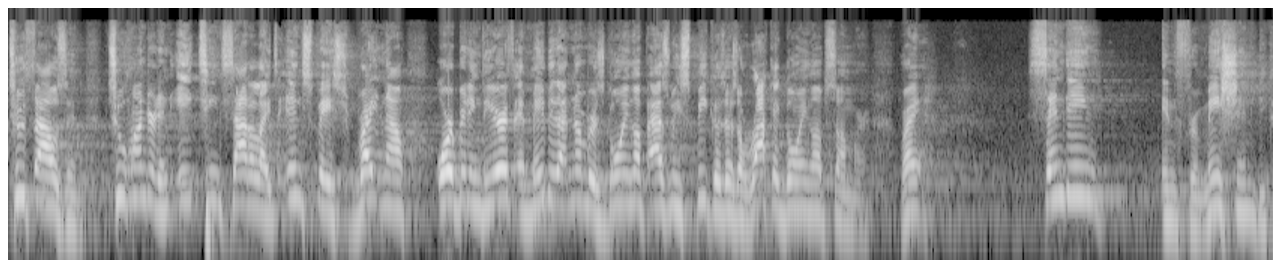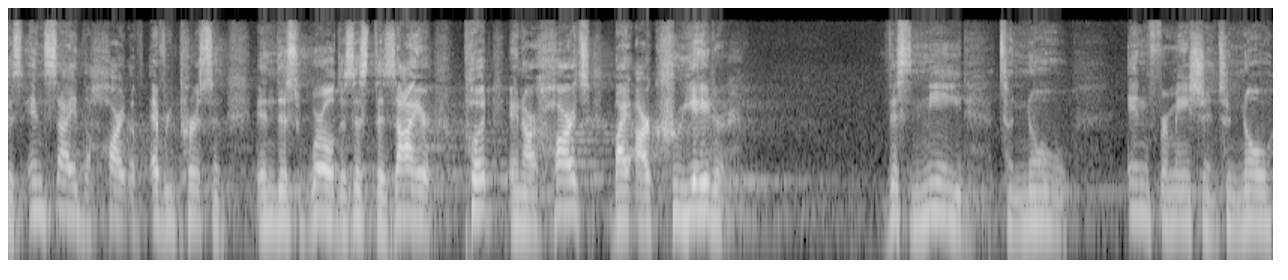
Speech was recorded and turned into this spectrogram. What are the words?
2,218 satellites in space right now orbiting the earth, and maybe that number is going up as we speak because there's a rocket going up somewhere, right? Sending information because inside the heart of every person in this world is this desire put in our hearts by our Creator this need to know information, to know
